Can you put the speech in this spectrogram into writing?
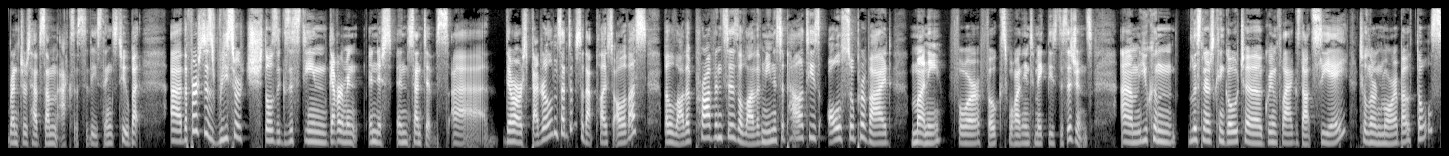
renters have some access to these things too. But uh, the first is research those existing government in- incentives. Uh, there are federal incentives, so that applies to all of us. But a lot of provinces, a lot of municipalities also provide money for folks wanting to make these decisions. Um, you can listeners can go to greenflags.ca to learn more about those.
